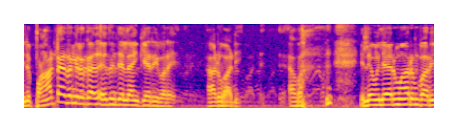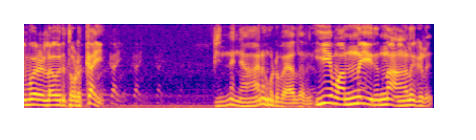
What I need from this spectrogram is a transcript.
പിന്നെ പാട്ട് ഏതെങ്കിലുമൊക്കെ ഏതും ചെല്ലാൻ എനിക്കറിയും കുറേ. ആടുപാടി. അപ്പം എല്ലാ മുല്ലാർമാരും പറയുമ്പോലുള്ള ഒരു തുടക്കായി. പിന്നെ ഞാനങ്ങോട്ട് വേദറിഞ്ഞു ഈ വന്നിരുന്ന ആളുകൾ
